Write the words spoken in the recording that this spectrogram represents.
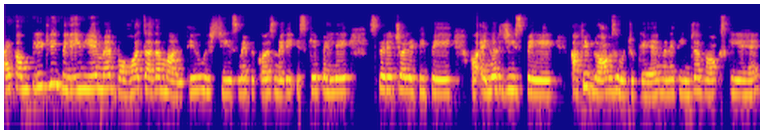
आई कम्प्लीटली बिलीव ये मैं बहुत ज़्यादा मानती हूँ इस चीज़ में बिकॉज़ मेरे इसके पहले स्पिरिचुअलिटी पे एनर्जीज पे काफ़ी ब्लॉग्स हो चुके हैं। मैंने तीन चार ब्लॉग्स किए हैं।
